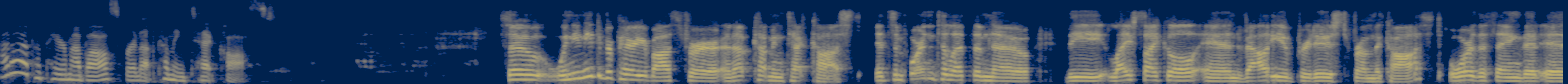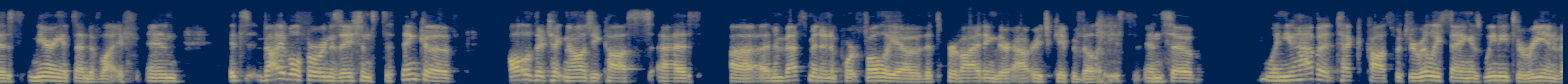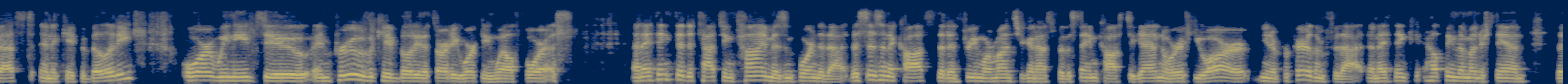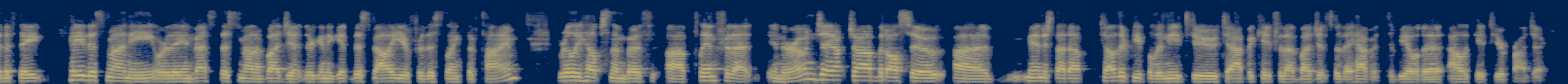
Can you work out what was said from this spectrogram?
How do I prepare my boss for an upcoming tech cost? So when you need to prepare your boss for an upcoming tech cost, it's important to let them know the life cycle and value produced from the cost or the thing that is nearing its end of life. And it's valuable for organizations to think of all of their technology costs as uh, an investment in a portfolio that's providing their outreach capabilities. And so when you have a tech cost, what you're really saying is we need to reinvest in a capability or we need to improve a capability that's already working well for us. And I think that attaching time is important to that. This isn't a cost that in three more months you're going to ask for the same cost again, or if you are, you know, prepare them for that. And I think helping them understand that if they pay this money or they invest this amount of budget, they're going to get this value for this length of time, really helps them both uh, plan for that in their own job, but also uh, manage that up to other people that need to, to advocate for that budget so they have it to be able to allocate to your project.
